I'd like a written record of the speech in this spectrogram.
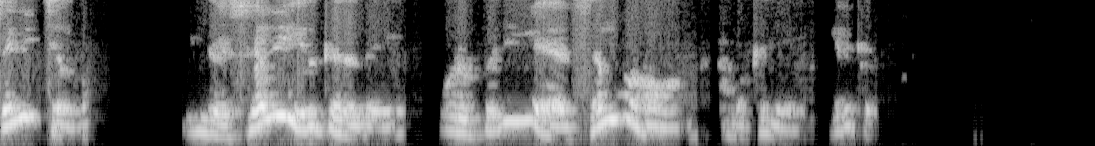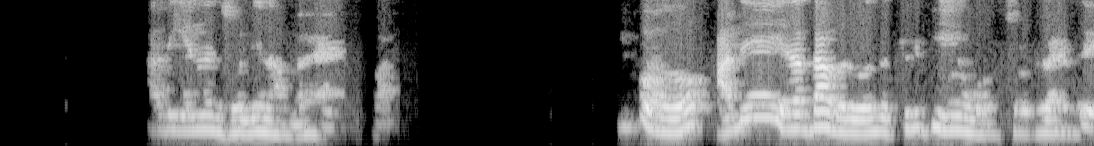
செவி செல்வம். இந்த செவி இருக்கிறது ஒரு பெரிய செல்வம் நமக்கு இருக்கு அது என்னன்னு சொல்லி நாம இப்போ அதே இதைத்தான் அவர் வந்து திருப்பியும் சொல்றாரு.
